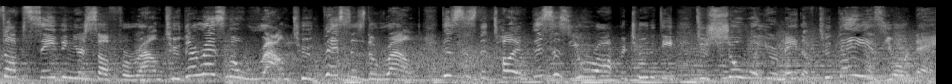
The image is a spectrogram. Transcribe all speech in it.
Stop saving yourself for round two. There is no round two. This is the round. This is the time. This is your opportunity to show what you're made of. Today is your day.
